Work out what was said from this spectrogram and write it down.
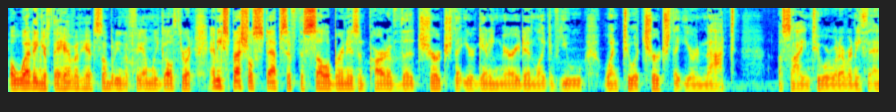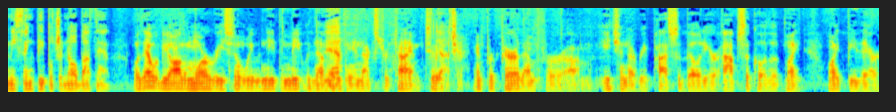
a wedding, if they haven't had somebody in the family go through it, any special steps if the celebrant isn't part of the church that you're getting married in? Like if you went to a church that you're not assigned to, or whatever. Anything, anything people should know about that? Well, that would be all the more reason we would need to meet with them yeah. maybe an extra time too, gotcha. and prepare them for um, each and every possibility or obstacle that might might be there.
